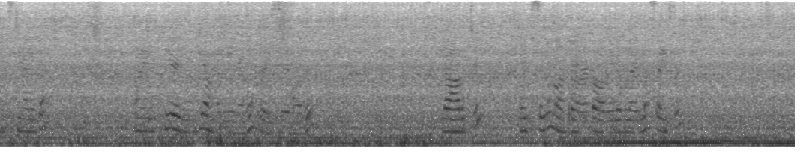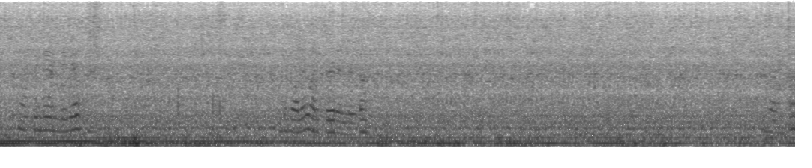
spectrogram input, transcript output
നെക്സ്റ്റ് കാണിക്കാം ആയിരത്തി എഴുന്നൂറ്റി അമ്പത് പ്രൈസ് വരുന്നത്. ലാർജ് എക്സൽ മാത്രമാണ് കേട്ടോ അവൈലബിൾ ആയിട്ടുള്ള സൈസ് നോക്കിന്റെ എന്തെങ്കിലും ഇതുപോലെ വർക്ക് വരുന്നുണ്ട് കേട്ടോ ഇതാട്ടോ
